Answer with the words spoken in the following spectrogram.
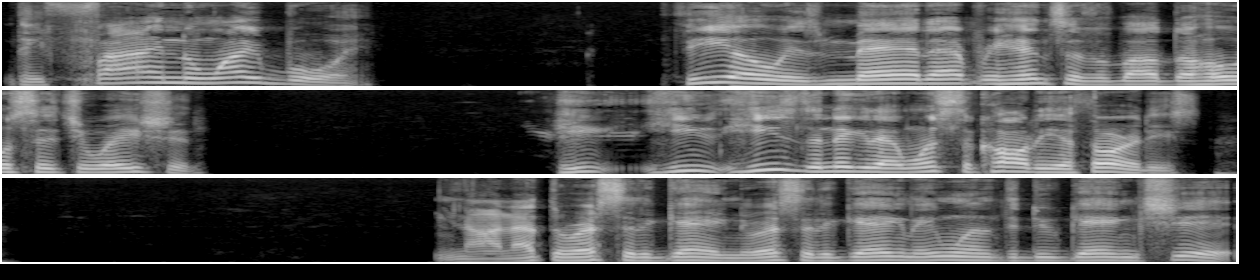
They find the white boy. Theo is mad apprehensive about the whole situation. He he he's the nigga that wants to call the authorities. Nah, not the rest of the gang. The rest of the gang, they wanted to do gang shit.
